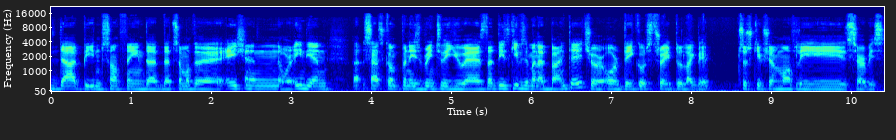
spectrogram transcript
that being something that, that some of the Asian or Indian uh, SaaS companies bring to the US that this gives them an advantage or or they go straight to like the subscription monthly service?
